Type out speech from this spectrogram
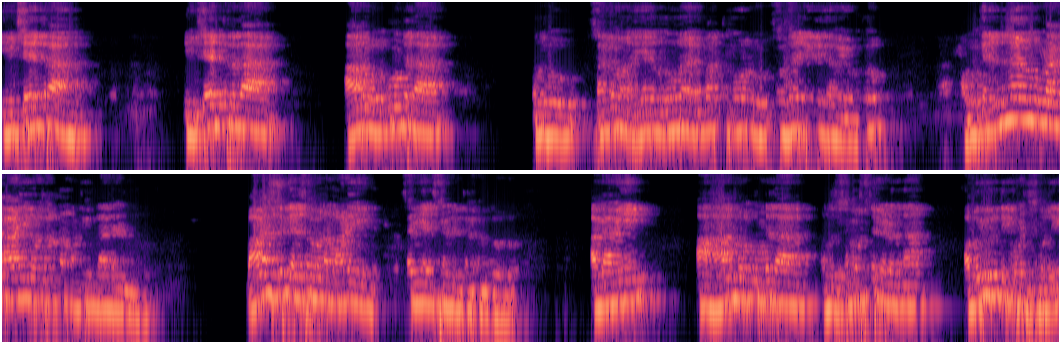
ಈ ಕ್ಷೇತ್ರ, ಈ ಕ್ಷೇತ್ರದ ಆರು ಒಕ್ಕೂಟದ ಒಂದು ಸಂಗಮನ ಏನು ನೂರ ಎಂಬತ್ಮೂರು ಸೊಸೈಟಿಗಳಿದ್ದಾವೆ ಇವತ್ತು. ಅವಕ್ಕೆಲ್ಲರೂ ಕೂಡ ಗಾಳಿ ಬಂದರು ನಮ್ಮ ತಿರುಗಾರಣ್ಣವರು ಬಹಳಷ್ಟು ಕೆಲಸವನ್ನು ಮಾಡಿ ಸರಿ ಅನಿಸ್ಕೊಂಡಿರ್ತಕ್ಕಂಥವ್ರು ಹಾಗಾಗಿ ಆ ಹಾಲು ಒಕ್ಕೂಟದ ಒಂದು ಸಂಸ್ಥೆಗಳನ್ನ ಅಭಿವೃದ್ಧಿಪಡಿಸುವಲ್ಲಿ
